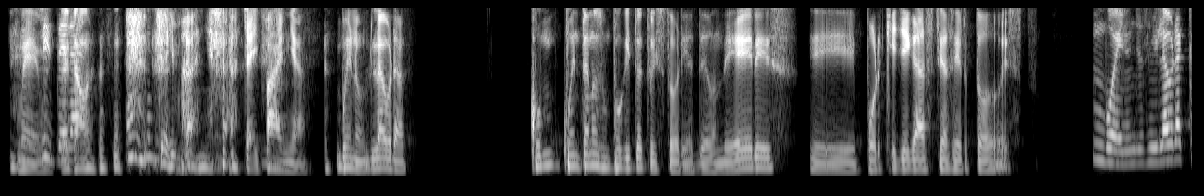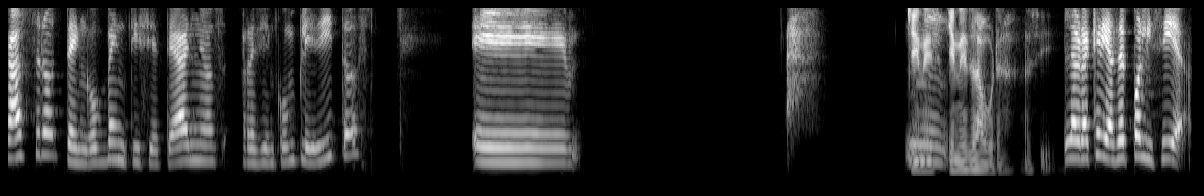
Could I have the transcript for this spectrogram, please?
Me- me- Literal. Qué baña. ¿Qué hay para dañar? Bueno, Laura, cuéntanos un poquito de tu historia, de dónde eres, eh, por qué llegaste a hacer todo esto. Bueno, yo soy Laura Castro, tengo 27 años recién cumpliditos. Eh, ¿Quién es, mm, ¿Quién es Laura? Así. Laura quería ser policía.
